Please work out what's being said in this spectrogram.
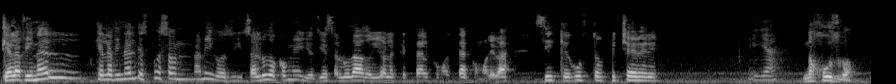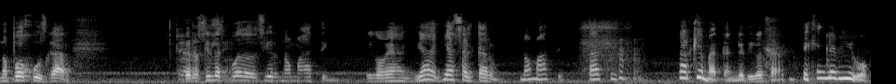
Que a la final, que a la final después son amigos y saludo con ellos y he saludado y hola, ¿qué tal? ¿Cómo está? ¿Cómo le va? Sí, qué gusto, qué chévere. Y ya. No juzgo, no puedo juzgar. pero sí les puedo decir, no maten Digo, vean, ya, ya saltaron, no maten. ¿Para qué matan? Le digo, déjenle vivo.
